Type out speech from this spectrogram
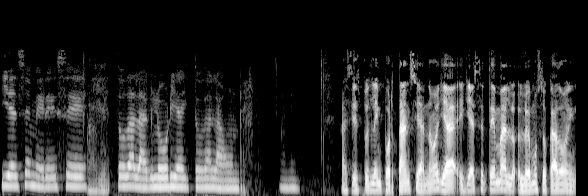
y Él se merece toda la gloria y toda la honra. Amén. Así es, pues la importancia, ¿no? Ya, ya este tema lo, hemos tocado en,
